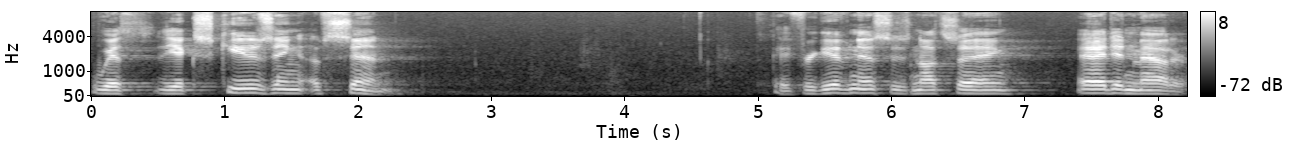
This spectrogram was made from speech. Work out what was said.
with the excusing of sin. Okay, forgiveness is not saying, eh, it didn't matter.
